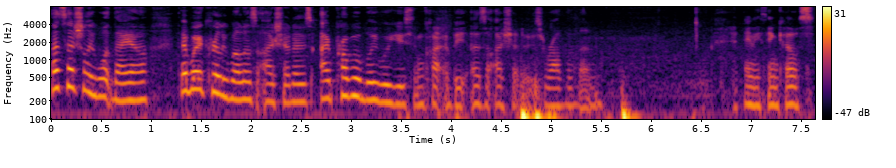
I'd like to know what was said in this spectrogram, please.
that's actually what they are. They work really well as eyeshadows. I probably will use them quite a bit as eyeshadows rather than anything else.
